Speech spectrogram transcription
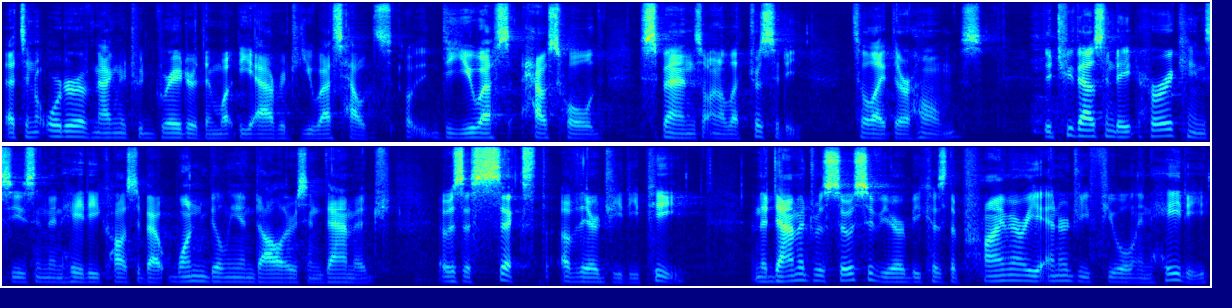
That's an order of magnitude greater than what the average US, house, the US household spends on electricity to light their homes. The 2008 hurricane season in Haiti caused about $1 billion in damage. It was a sixth of their GDP. And the damage was so severe because the primary energy fuel in Haiti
